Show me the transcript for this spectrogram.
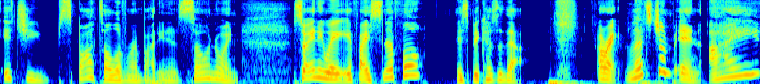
itchy spots all over my body, and it's so annoying. So, anyway, if I sniffle, it's because of that. All right, let's jump in. I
